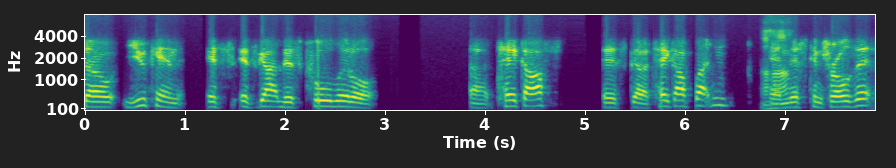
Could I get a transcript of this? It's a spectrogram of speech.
So you can. It's it's got this cool little uh, takeoff. It's got a takeoff button, Uh-huh. and this controls it.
